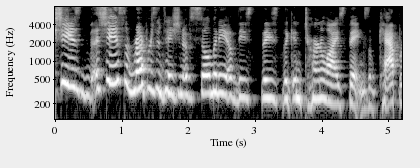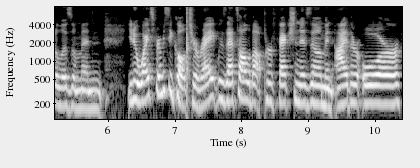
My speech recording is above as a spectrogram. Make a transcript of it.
she is she is the representation of so many of these these like internalized things of capitalism and you know white supremacy culture right? Because that's all about perfectionism and either or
